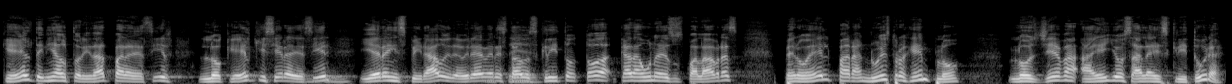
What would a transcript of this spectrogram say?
que él tenía autoridad para decir lo que él quisiera decir y era inspirado y debería haber estado escrito toda, cada una de sus palabras, pero él para nuestro ejemplo los lleva a ellos a la escritura.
